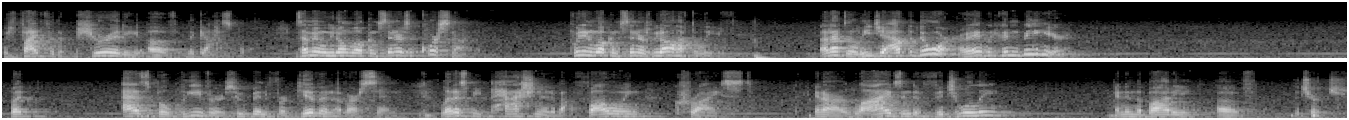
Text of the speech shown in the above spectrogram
We fight for the purity of the gospel. Does that mean we don't welcome sinners? Of course not. If we didn't welcome sinners, we'd all have to leave. I'd have to lead you out the door, right? We couldn't be here. But as believers who've been forgiven of our sin, let us be passionate about following Christ in our lives individually and in the body of the church.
